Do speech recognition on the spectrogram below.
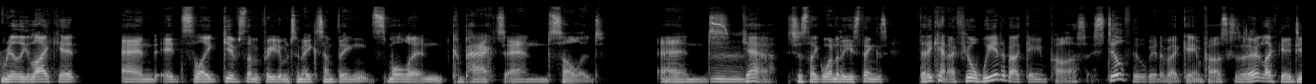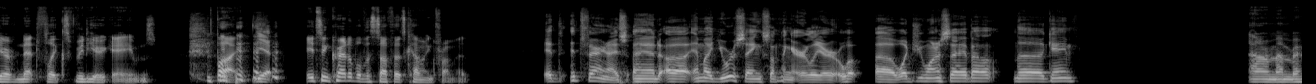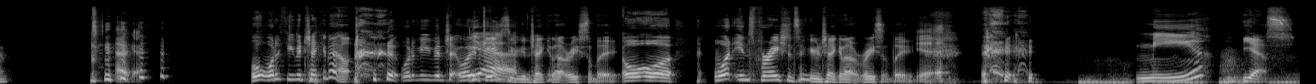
really like it, and it's like gives them freedom to make something smaller and compact and solid. And Mm. yeah, it's just like one of these things that again I feel weird about Game Pass. I still feel weird about Game Pass because I don't like the idea of Netflix video games. But yeah, it's incredible the stuff that's coming from it. it, it's very nice. And uh, Emma, you were saying something earlier. What uh, what did you want to say about the game? I don't remember. Okay. Well, what have you been checking out? what have you been? Che- what games have you been checking out recently? Or, or what inspirations have you been checking out recently? yeah. Me? yes.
